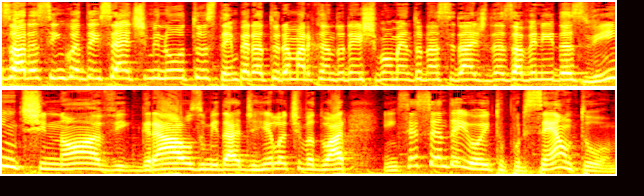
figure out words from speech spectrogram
2 horas e 57 minutos, temperatura marcando neste momento na cidade das avenidas 29 graus, umidade relativa do ar em 68%.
